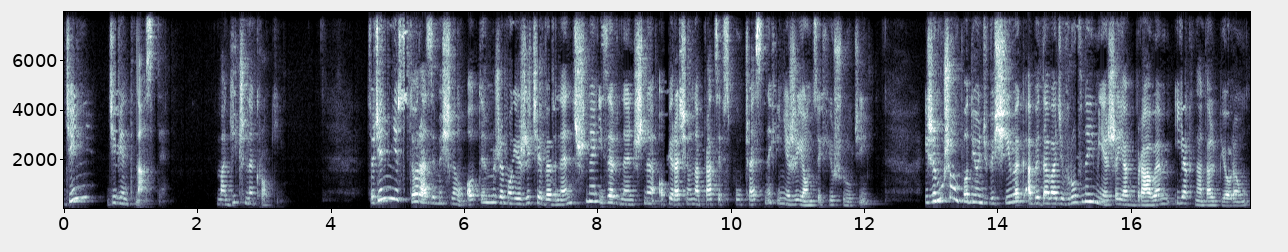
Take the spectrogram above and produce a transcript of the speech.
Dzień dziewiętnasty. Magiczne kroki. Codziennie sto razy myślę o tym, że moje życie wewnętrzne i zewnętrzne opiera się na pracy współczesnych i nieżyjących już ludzi. I że muszę podjąć wysiłek, aby dawać w równej mierze, jak brałem i jak nadal biorę.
